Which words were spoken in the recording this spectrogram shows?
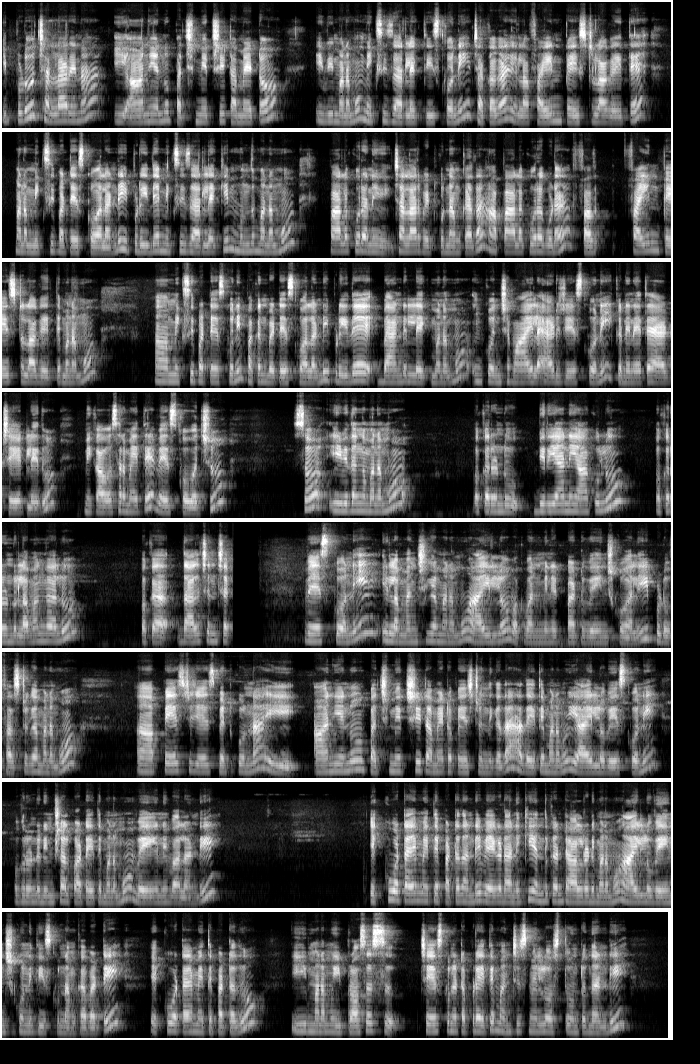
ఇప్పుడు చల్లారిన ఈ ఆనియన్ పచ్చిమిర్చి టమాటో ఇవి మనము మిక్సీ జార్లోకి తీసుకొని చక్కగా ఇలా ఫైన్ పేస్ట్ లాగా అయితే మనం మిక్సీ పట్టేసుకోవాలండి. ఇప్పుడు ఇదే మిక్సీ జార్లోకి ముందు మనము పాలకూరని చల్లారి పెట్టుకున్నాం కదా ఆ పాలకూర కూడా ఫైన్ పేస్ట్ లాగా అయితే మనము మిక్సీ పట్టేసుకొని పక్కన పెట్టేసుకోవాలండి. ఇప్పుడు ఇదే బ్యాండిల్ లేక్ మనము ఇంకొంచెం ఆయిల్ యాడ్ చేసుకొని ఇక్కడ నేనైతే యాడ్ చేయట్లేదు. మీకు అవసరమైతే వేసుకోవచ్చు. సో ఈ విధంగా మనము ఒక రెండు బిర్యానీ ఆకులు ఒక రెండు లవంగాలు ఒక దాల్చిన చెక్క వేసుకొని ఇలా మంచిగా మనము ఆయిల్లో ఒక వన్ మినిట్ పాటు వేయించుకోవాలి. ఇప్పుడు ఫస్ట్గా మనము పేస్ట్ చేసి పెట్టుకున్న ఈ ఆనియన్ పచ్చిమిర్చి టమాటో పేస్ట్ ఉంది కదా అదైతే మనము ఈ ఆయిల్లో వేసుకొని ఒక రెండు నిమిషాల పాటు అయితే మనము వేయనివ్వాలండి. ఎక్కువ టైం అయితే పట్టదండి వేగడానికి. ఎందుకంటే ఆల్రెడీ మనము ఆయిల్లో వేయించుకొని తీసుకున్నాం కాబట్టి ఎక్కువ టైం అయితే పట్టదు. ఈ మనము ఈ ప్రాసెస్ చేసుకునేటప్పుడు అయితే మంచి స్మెల్ వస్తూ ఉంటుందండి.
